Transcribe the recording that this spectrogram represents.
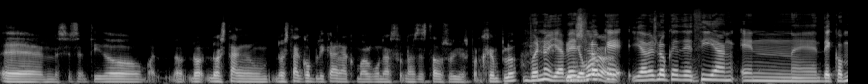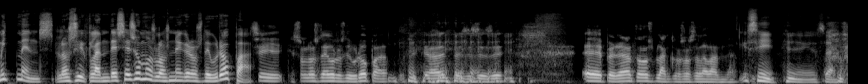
eh, en ese sentido bueno, no, no- no es tan, no es tan complicada como algunas zonas de Estados Unidos, por ejemplo. Bueno, ya ves, que, bueno, lo que, ya ves lo que decían en eh, The Commitments. Los irlandeses somos los negros de Europa. Sí, que son los negros de Europa, efectivamente, sí, sí, sí. Eh, pero eran todos blancos los de la banda. Sí, exacto.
